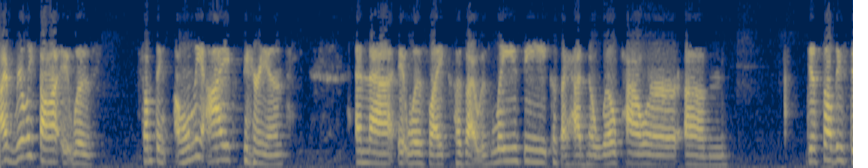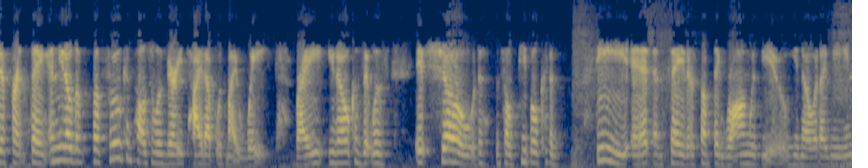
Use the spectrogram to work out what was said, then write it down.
I really thought it was something only I experienced and that it was like because I was lazy, because I had no willpower, um, just all these different things. And you know, the, the food compulsion was very tied up with my weight, right? You know, because it was it showed so people could see it and say there's something wrong with you. You know what I mean?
